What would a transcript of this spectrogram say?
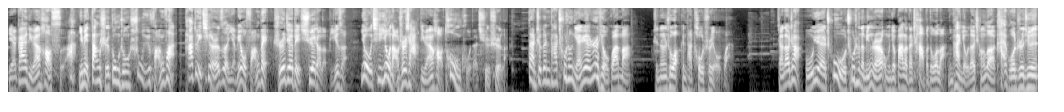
也该李元昊死啊，因为当时宫中疏于防范，他对亲儿子也没有防备，直接被削掉了鼻子。又气又恼之下，李元昊痛苦的去世了。但这跟他出生年月日有关吗？只能说跟他偷吃有关。讲到这儿，五月初五出生的名人，我们就扒拉的差不多了。你看，有的成了开国之君，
